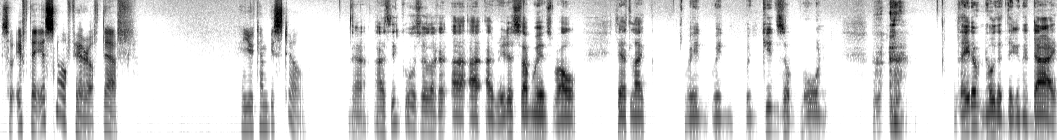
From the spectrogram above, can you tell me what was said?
So if there is no fear of death, you can be still. yeah. I think also like I, I, I read it somewhere as well that like when when when kids are born, they don't know that they're gonna die.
